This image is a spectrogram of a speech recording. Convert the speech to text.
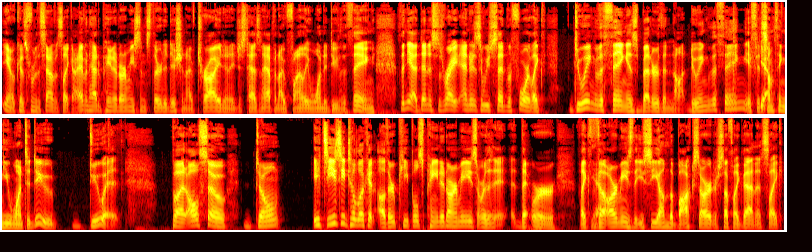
you know because from the sound it's like I haven't had a painted army since third edition. I've tried and it just hasn't happened. I finally want to do the thing. Then yeah, Dennis is right. And as we said before, like doing the thing is better than not doing the thing. If it's yeah. something you want to do, do it. But also don't it's easy to look at other people's painted armies or that or like yeah. the armies that you see on the box art or stuff like that and it's like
